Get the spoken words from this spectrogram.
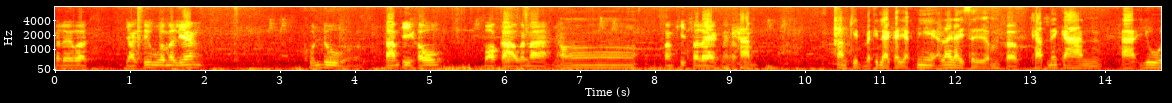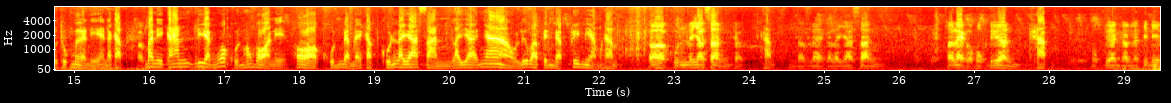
ก็เลยว่าอยากซื้อวัวมาเลี้ยง ขุนดูตามที่เขาบอกกล่าวกันมานะอ๋อความคิดตอนแรกนะครับครับ ความคิดแบบที่แรกก็อยากมีรายได้เสริม ครับ ครับในการ อ่าอยู่ทุกเมื่อนี่นะครับครับมันในการเลี้ยงว่าขุนของพ่อนี่พ่อขุนแบบไหนครับ ขุนระยะสั้นระยะยาวหรือว่าเป็นแบบพรีเมียมครับก็ขุนระยะสั้นครับครับอันดับแรกก็ระยะสั้นตอนแรกก็หกเดือนครับหกเดือนก่อนแล้วทีนี้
